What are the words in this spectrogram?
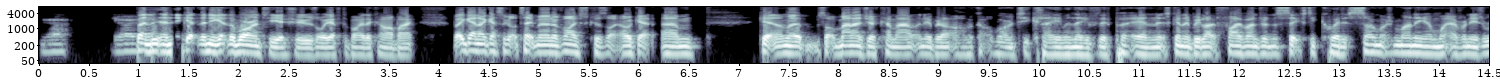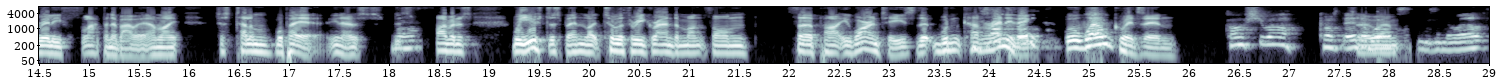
Yeah, yeah. But yeah. and you get then you get the warranty issues, or you have to buy the car back. But again, I guess I got to take my own advice because I'll get um get um, a sort of manager come out and he'll be like, "Oh, we've got a warranty claim and they've they've put in it's going to be like five hundred and sixty quid. It's so much money and whatever." And he's really flapping about it. I'm like, just tell him we'll pay it. You know, it's, it's Mhm. five hundred. We used to spend like two or three grand a month on third party warranties that wouldn't cover Exactly. anything. Well, well quids in. Of course you are. Of course they're the worst um, things in the world.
